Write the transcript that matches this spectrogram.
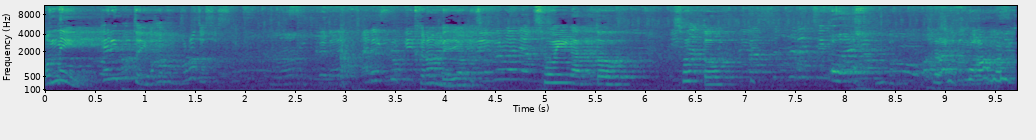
언니 해리포터 이거 한번 부러졌었어. 그래? 아니, 그게 그런 그러냐. 소희가 또 소또. 어. 소감은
